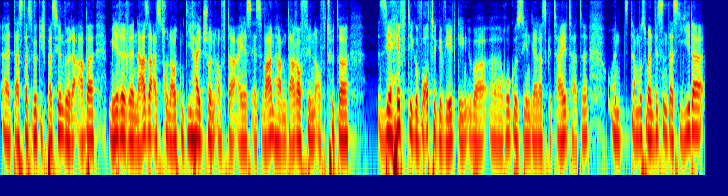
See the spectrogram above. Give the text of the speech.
äh, dass das wirklich passieren würde. Aber mehrere NASA-Astronauten, die halt schon auf der ISS waren, haben daraufhin auf Twitter sehr heftige Worte gewählt gegenüber äh, Rogosin, der das geteilt hatte. Und da muss man wissen, dass jeder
